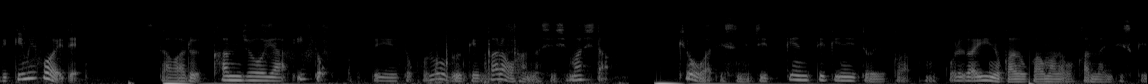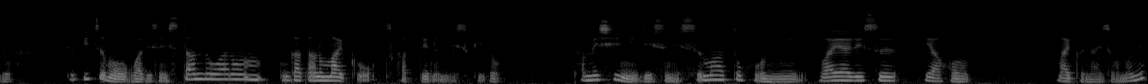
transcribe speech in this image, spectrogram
ー、力み声で伝わる感情や意図っていうところを文献からお話ししました。今日はですね実験的にというかこれがいいのかどうかはまだ分かんないんですけどいつもはですねスタンドアロン型のマイクを使ってるんですけど試しにですねスマートフォンにワイヤレスイヤホンマイク内蔵のね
